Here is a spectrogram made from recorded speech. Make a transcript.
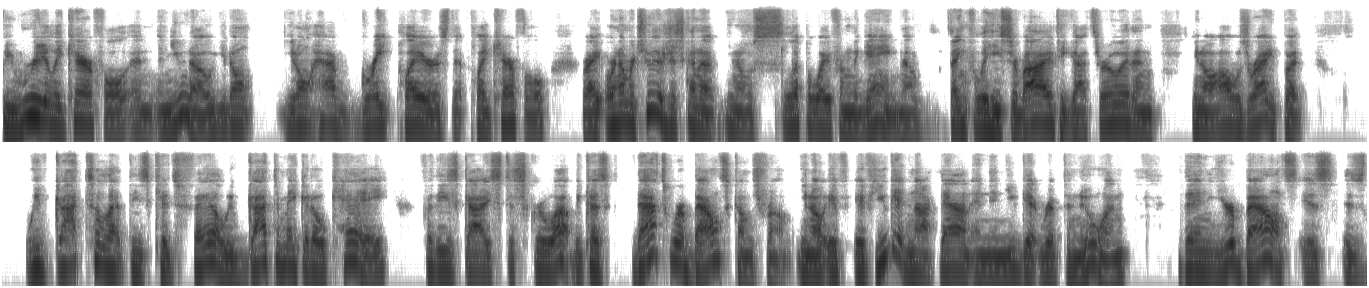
be really careful. And and you know you don't you don't have great players that play careful right? Or number two they're just going to you know slip away from the game. Now thankfully he survived he got through it and you know all was right but we've got to let these kids fail. We've got to make it okay for these guys to screw up because that's where bounce comes from. You know if if you get knocked down and then you get ripped a new one then your bounce is is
